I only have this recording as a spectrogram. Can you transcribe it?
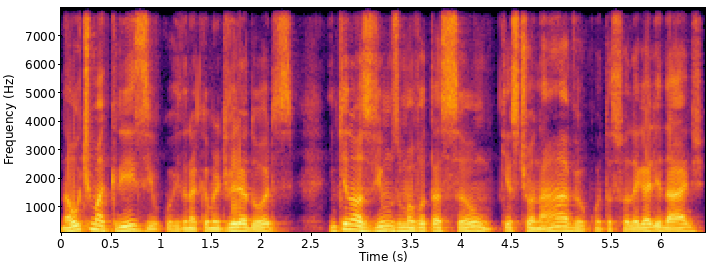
Na última crise ocorrida na Câmara de Vereadores, em que nós vimos uma votação questionável quanto à sua legalidade,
